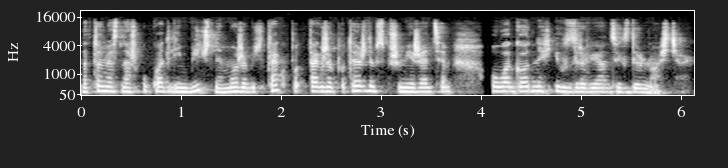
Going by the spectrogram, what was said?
Natomiast nasz układ limbiczny może być tak, także potężnym sprzymierzeńcem o łagodnych i uzdrawiających zdolnościach.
